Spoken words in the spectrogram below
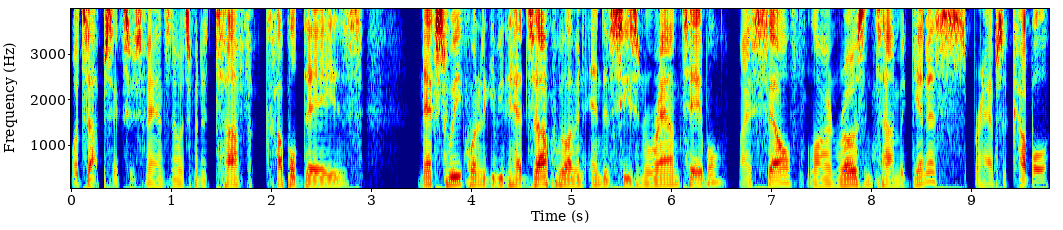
What's up, Sixers fans? Know it's been a tough couple days. Next week, wanted to give you the heads up. We'll have an end of season roundtable. Myself, Lauren Rosen, Tom McGinnis, perhaps a couple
